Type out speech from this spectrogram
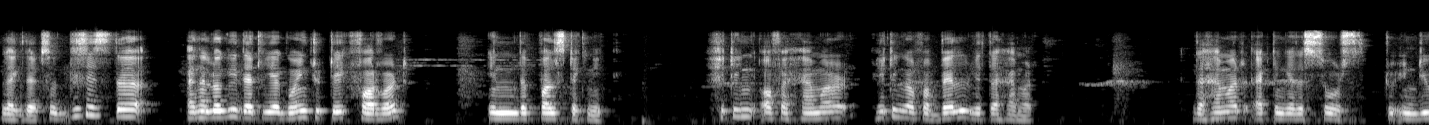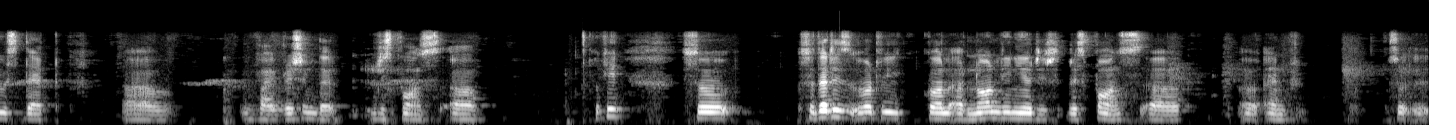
like that. So this is the analogy that we are going to take forward in the pulse technique. Hitting of a hammer hitting of a bell with a hammer. The hammer acting as a source to induce that uh, vibration that response uh, okay? So so that is what we call a non-linear response uh, uh, and so uh,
